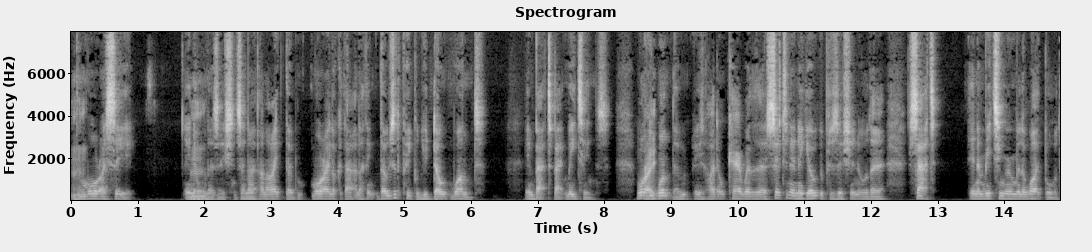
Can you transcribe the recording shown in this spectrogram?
Mm-hmm. the more I see it in organisations, and I and I the more I look at that, and I think those are the people you don't want in back-to-back meetings. What Right. you want them is I don't care whether they're sitting in a yoga position or they're sat in a meeting room with a whiteboard,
